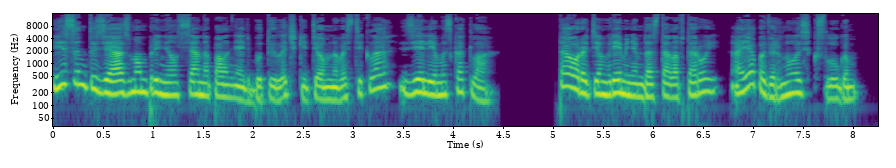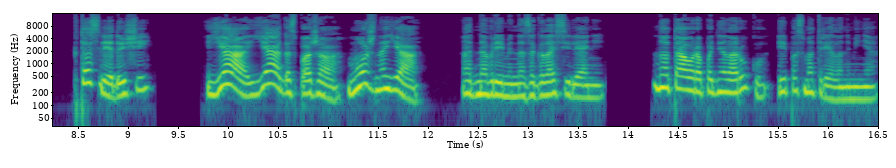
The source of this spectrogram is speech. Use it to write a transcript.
И с энтузиазмом принялся наполнять бутылочки темного стекла зельем из котла. Таура тем временем достала второй, а я повернулась к слугам. «Кто следующий?» «Я, я, госпожа! Можно я?» Одновременно заголосили они. Но Таура подняла руку и посмотрела на меня.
